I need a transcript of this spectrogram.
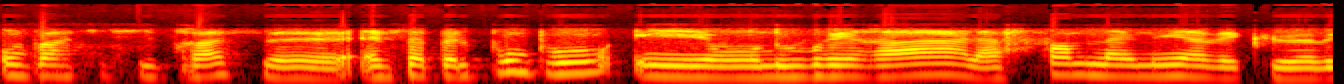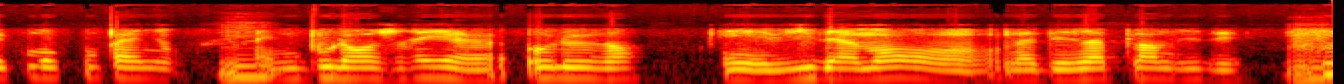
on participera. Elle s'appelle Pompon et on ouvrira à la fin de l'année avec euh, avec mon compagnon mmh. une boulangerie euh, au levain. Et évidemment, on a déjà plein d'idées. Mmh.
